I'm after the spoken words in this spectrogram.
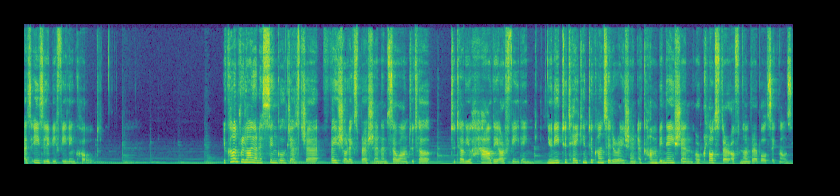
as easily be feeling cold. You can't rely on a single gesture, facial expression, and so on to tell to tell you how they are feeling. You need to take into consideration a combination or cluster of nonverbal signals.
